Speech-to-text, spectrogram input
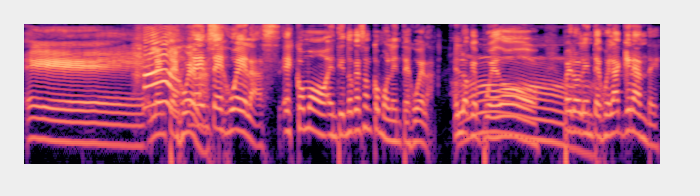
Eh, lentejuelas. Lentejuelas. Es como, entiendo que son como lentejuelas. Es lo que Oh. puedo, pero lentejuelas grandes.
